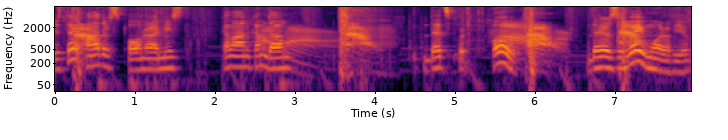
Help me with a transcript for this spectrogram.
Is there another spawner I missed? Come on, come down. That's... Oh! There's way more of you.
